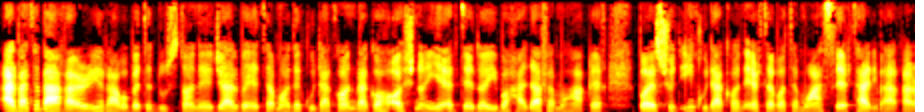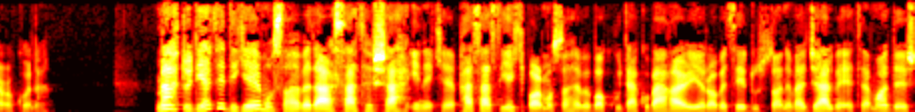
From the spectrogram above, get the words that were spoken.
البته برقراری روابط دوستانه جلب اعتماد کودکان و گاه آشنایی ابتدایی با هدف محقق باعث شد این کودکان ارتباط موثرتری برقرار کنند. محدودیت دیگه مصاحبه در سطح شهر اینه که پس از یک بار مصاحبه با کودک و برقراری رابطه دوستانه و جلب اعتمادش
